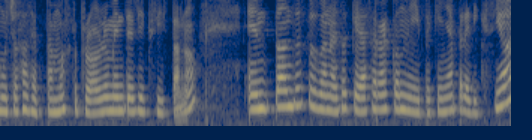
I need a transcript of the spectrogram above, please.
muchos aceptamos que probablemente sí exista, ¿no? Entonces, pues bueno, eso quería cerrar con mi pequeña predicción.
